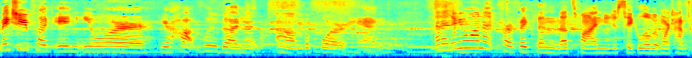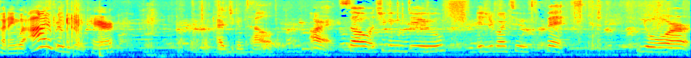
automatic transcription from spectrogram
Make sure you plug in your your hot glue gun um, beforehand. And then if you want it perfect, then that's fine. You just take a little bit more time cutting, but I really don't care, as you can tell. Alright, so what you can do is you're going to fit your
